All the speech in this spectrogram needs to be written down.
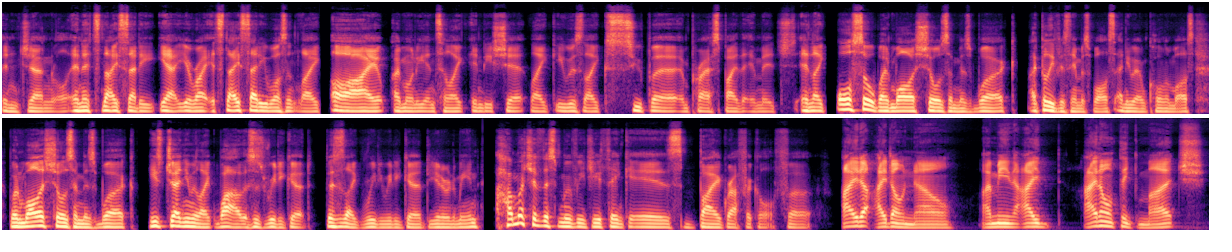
in general. And it's nice that he, yeah, you're right. It's nice that he wasn't like, oh, I, I'm only into like indie shit. Like he was like super impressed by the image. And like also when Wallace shows him his work, I believe his name is Wallace. Anyway, I'm calling him Wallace. When Wallace shows him his work, he's genuinely like, wow, this is really good. This is like really, really good. You know what I mean? How much of this movie do you think is biographical for? I, I don't know. I mean, I, I don't think much.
